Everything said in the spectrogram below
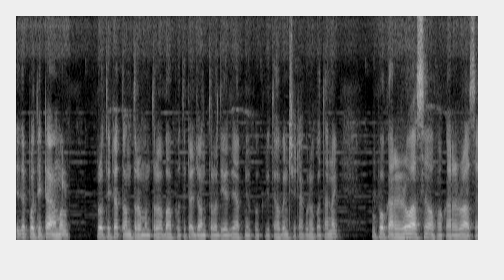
এই যে প্রতিটা আমল, প্রতিটা তন্ত্রমন্ত্র বা প্রতিটা যন্ত্র দিয়ে যে আপনি উপকৃত হবেন, সেটা কোনো কথা নয়। উপকারেরও আছে, অপকারেরও আছে,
